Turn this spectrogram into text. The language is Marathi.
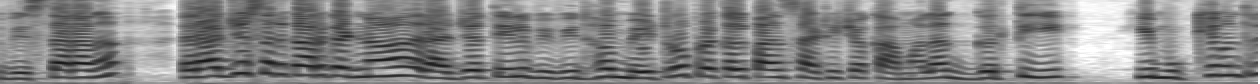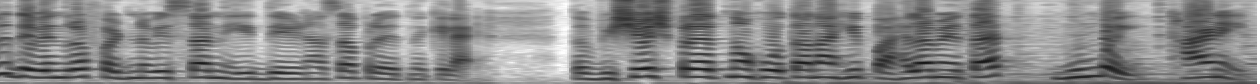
विस्तारानं राज्य सरकारकडनं राज्यातील विविध मेट्रो प्रकल्पांसाठीच्या कामाला गती ही मुख्यमंत्री देवेंद्र फडणवीसांनी देण्याचा प्रयत्न केलाय. तर विशेष प्रयत्न होतानाही पाहायला मिळतात मुंबई ठाणे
